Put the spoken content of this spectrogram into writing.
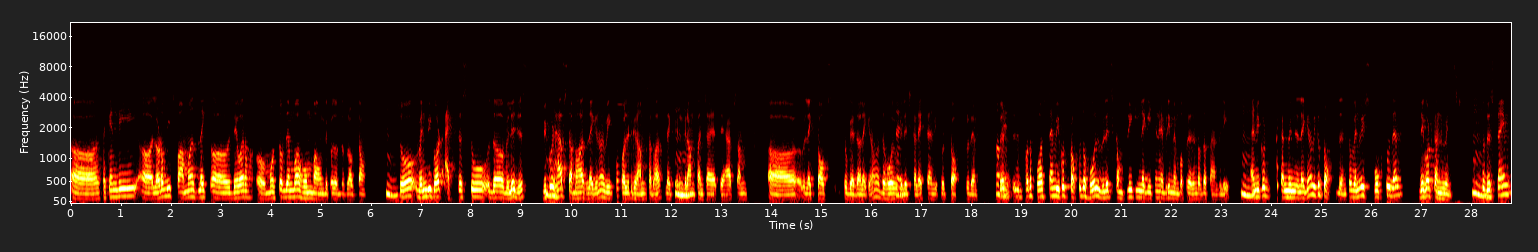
uh, secondly, uh, a lot of these farmers, like uh, they were, uh, most of them were homebound because of this lockdown. Hmm. So when we got access to the villages, we could Mhm. have sabhas, like you know, we call it gram sabhas. Like in Mhm. gram panchayat, they have some uh, like talks together, like you know, the whole Right. village collects and we could talk to them. Okay. So for the first time, we could talk to the whole village completely, like each and every member present of the family, Hmm. and we could convince, like you know, we could talk to them. So when we spoke to them, they got convinced. Hmm. So this time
